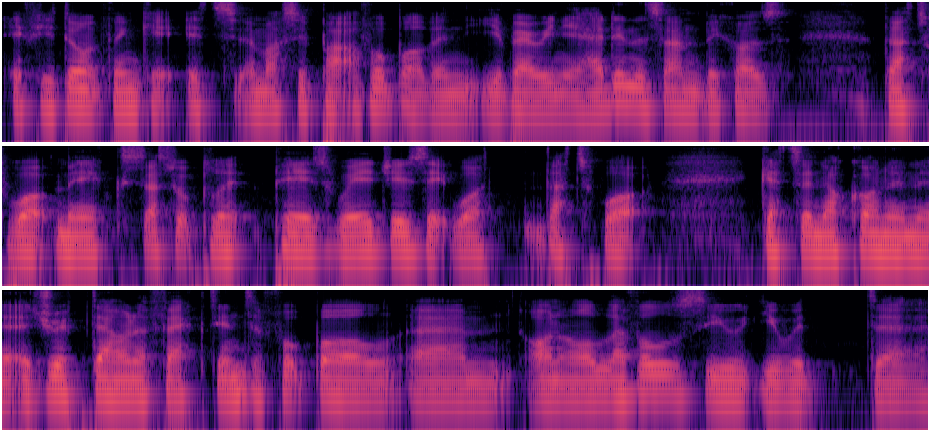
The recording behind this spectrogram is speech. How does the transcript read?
if you don't think it, it's a massive part of football, then you're burying your head in the sand because that's what makes that's what pays wages. It what that's what gets a knock on and a, a drip down effect into football um, on all levels. You you would uh,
